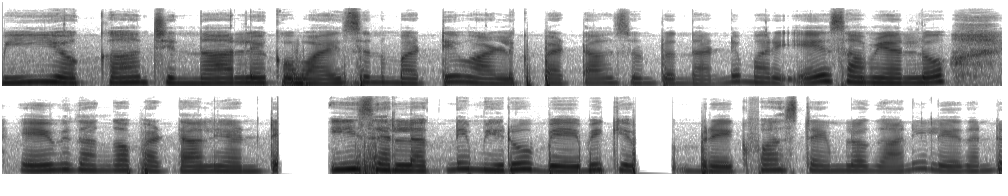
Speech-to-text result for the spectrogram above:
మీ యొక్క చిన్నారుల యొక్క వయసును బట్టి వాళ్ళకి పెట్టాల్సి ఉంటుందండి. మరి ఏ సమయంలో ఏ విధంగా పెట్టాలి అంటే ఈ సెర్లక్ని మీరు బేబీకి బ్రేక్ఫాస్ట్ టైంలో కానీ లేదంటే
